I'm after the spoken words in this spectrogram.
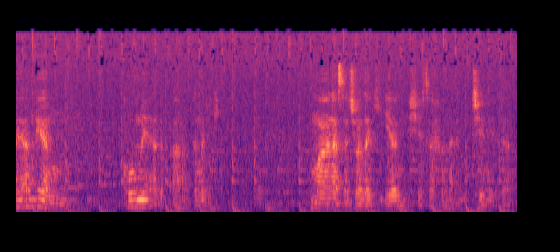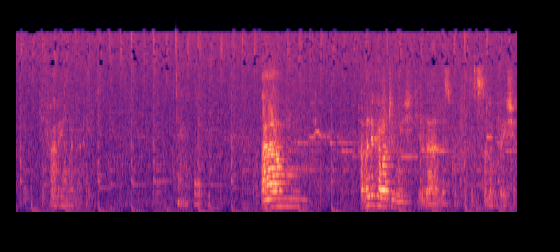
ai an gaya min komai a game da ke. Kuma na san cewa za ki iya ne shi yasa har na amince ne da ki fara yin wannan aiki. Um, abin da kamata mu yi shi ke da let's go for the celebration.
